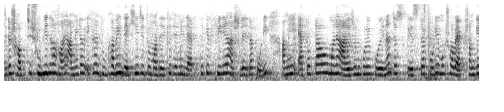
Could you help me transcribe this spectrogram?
যেটা সবচেয়ে সুবিধা হয়, আমি এটা এখানে দুভাবেই দেখিয়েছি তোমাদেরকে যে আমি ল্যাব থেকে ফিরে আসলে যেটা করি, আমি এতটাও মানে আয়োজন করে করি না জাস্ট পেস্টটা করি এবং সব একসঙ্গে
